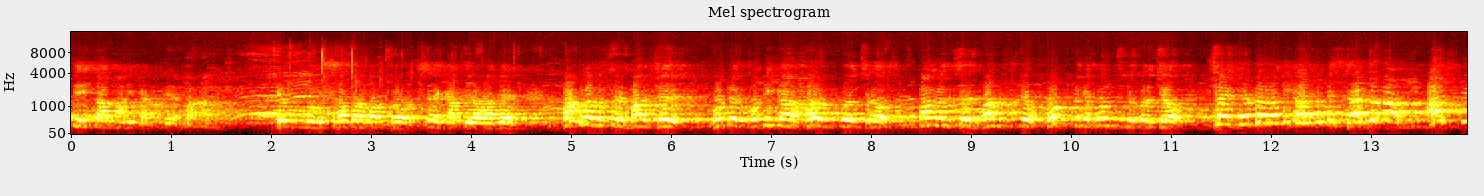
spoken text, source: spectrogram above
দিয়েই তার মালিকানা ফিরে পায়। কিন্তু সতেরো বছর শেখ আমাদের বাংলাদেশের মানুষের ভোটের অধিকার হরণ করেছিল, বাংলাদেশের মানুষকে ভোট থেকে বঞ্চিত করেছিল। সেই ভোটের অধিকার প্রতিষ্ঠার জন্য আপনি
